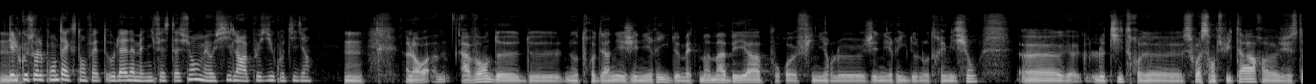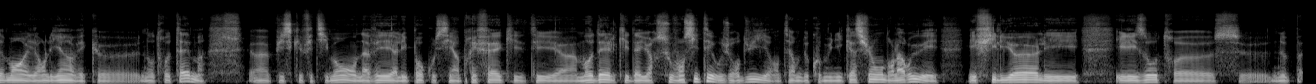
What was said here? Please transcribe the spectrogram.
Mm. quel que soit le contexte en fait, au-delà de la manifestation, mais aussi dans la politique du quotidien. Alors, euh, avant de, de notre dernier générique, de mettre Mama Béa pour euh, finir le générique de notre émission, euh, le titre euh, 68 arts, justement, est en lien avec euh, notre thème, puisqu'effectivement, on avait à l'époque aussi un préfet qui était un modèle qui est d'ailleurs souvent cité aujourd'hui en termes de communication dans la rue, et, et Filleul et, et les autres se- ne pa-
